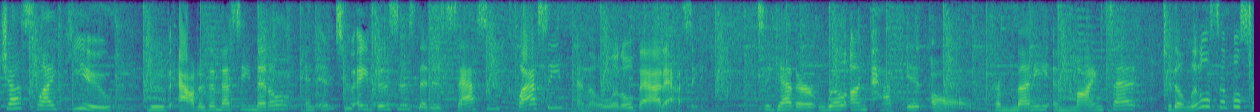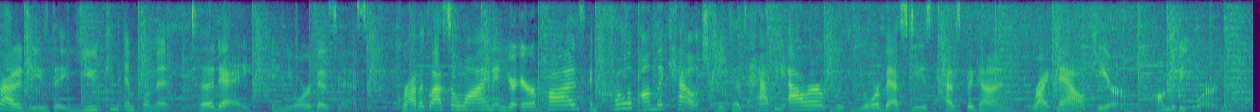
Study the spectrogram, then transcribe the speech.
just like you move out of the messy middle and into a business that is sassy, classy, and a little badassy. Together, we'll unpack it all from money and mindset to the little simple strategies that you can implement today in your business. Grab a glass of wine and your AirPods and curl up on the couch because happy hour with your besties has begun right now here on the B Word.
